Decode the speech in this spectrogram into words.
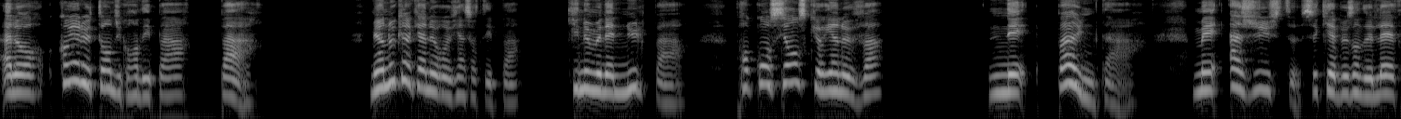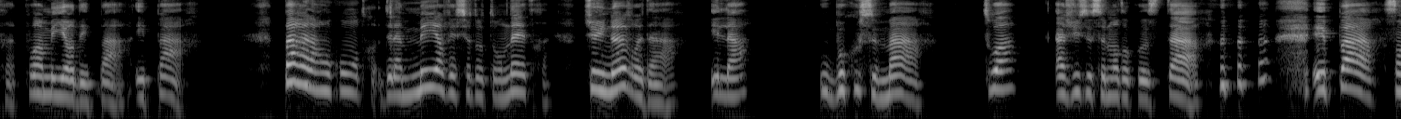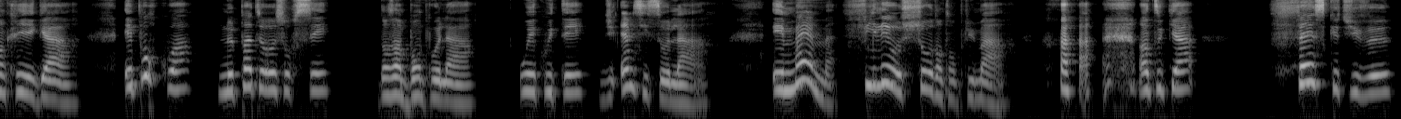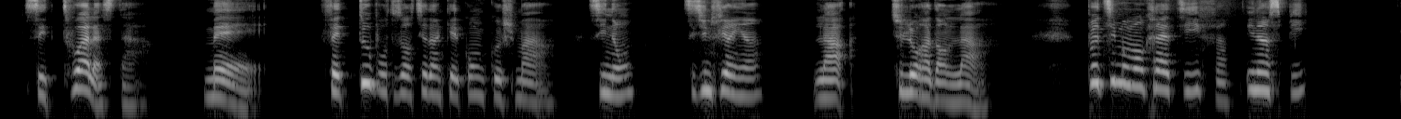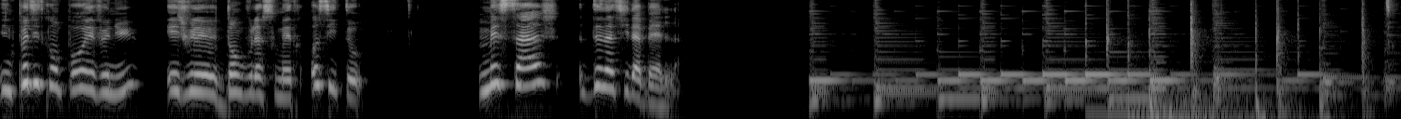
Alors, quand il y a le temps du grand départ, pars. Mais en aucun cas ne reviens sur tes pas, qui ne menaient nulle part. Prends conscience que rien ne va, n'est pas une tare, mais ajuste ce qui a besoin de l'être pour un meilleur départ et pars. Pars à la rencontre de la meilleure version de ton être. Tu es une œuvre d'art. Et là, où beaucoup se marrent, toi, ajuste seulement ton costard. et pars sans crier gare. Et pourquoi ne pas te ressourcer dans un bon polar ou écouter du MC Solar et même filer au chaud dans ton plumard? en tout cas, fais ce que tu veux, c'est toi la star. Mais Fais tout pour te sortir d'un quelconque cauchemar. Sinon, si tu ne fais rien, là, tu l'auras dans l'art. Petit moment créatif, une inspi, une petite compo est venue et je voulais donc vous la soumettre aussitôt. Message de Nathalie Labelle.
